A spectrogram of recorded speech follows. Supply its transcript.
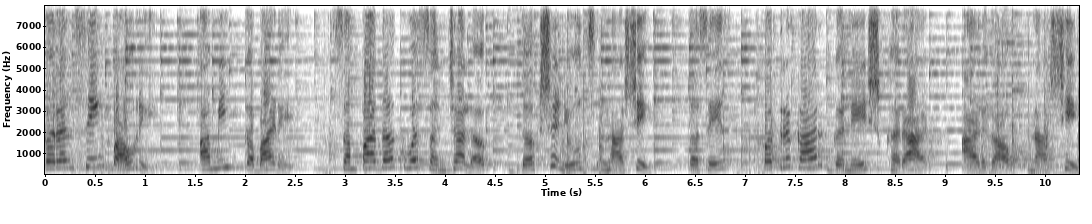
करणसिंग बावरे. अमित कबाडे संपादक व संचालक दक्ष न्यूज नाशिक तसेच पत्रकार गणेश खराड आडगाव नाशिक.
